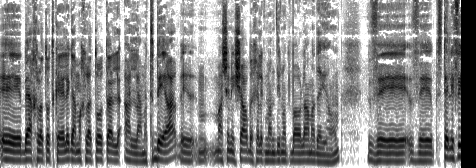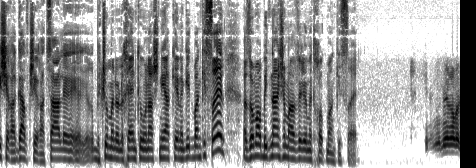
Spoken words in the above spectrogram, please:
אה, בהחלטות כאלה, גם החלטות על, על המטבע, ומה שנשאר בחלק מהמדינות בעולם עד היום. ו, וסטנלי פישר, אגב, כשרצה, ביקשו ממנו לכהן כהונה שנייה כנגיד בנק ישראל, אז הוא אמר בתנאי שמעבירים את חוק בנק ישראל. כן, אני אומר, אבל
